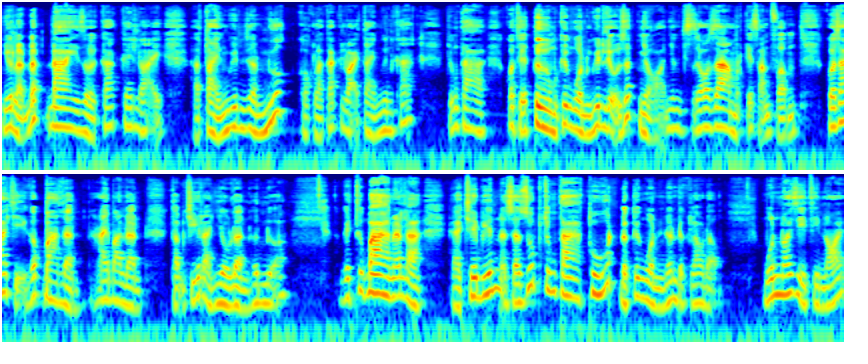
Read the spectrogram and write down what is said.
như là đất đai rồi các cái loại à, tài nguyên như nước hoặc là các cái loại tài nguyên khác. Chúng ta có thể từ một cái nguồn nguyên liệu rất nhỏ nhưng do ra một cái sản phẩm có giá trị gấp 3 lần, hai, ba lần, thậm chí là nhiều lần hơn nữa. Cái thứ ba nữa là à, chế biến sẽ giúp chúng ta thu hút được cái nguồn nhân lực lao động. Muốn nói gì thì nói,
